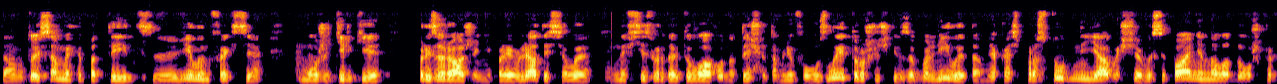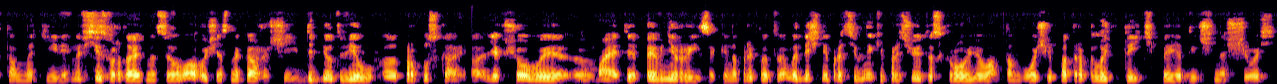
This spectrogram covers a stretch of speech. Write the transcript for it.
там той самий гепатит, е, ВІЛ-інфекція може тільки при зараженні проявлятися, але не всі звертають увагу на те, що там лімфоузли трошечки заболіли, там якась простудне явище, висипання на ладошках, там на тілі. Не всі звертають на це увагу, чесно кажучи, і дебют ВІЛ е, пропускають. Якщо ви е, маєте певні ризики, наприклад, ви медичний працівник і працюєте з кров'ю, вам там в очі потрапить періодично щось.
